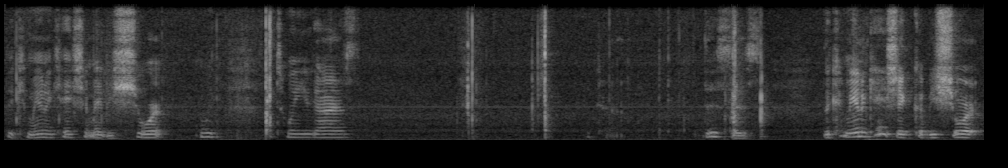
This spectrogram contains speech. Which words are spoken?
The communication may be short with between you guys. Okay. This is the communication could be short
